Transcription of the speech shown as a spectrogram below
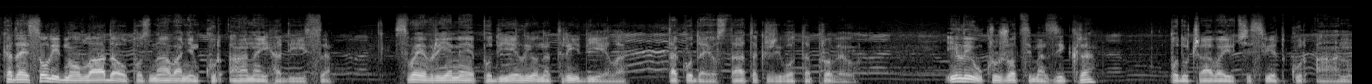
Kada je solidno ovladao poznavanjem Kur'ana i hadisa, Svoje vrijeme je podijelio na tri dijela, tako da je ostatak života proveo. Ili u kružocima zikra, podučavajući svijet Kur'anu,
